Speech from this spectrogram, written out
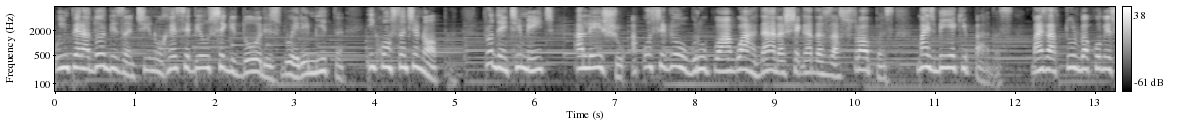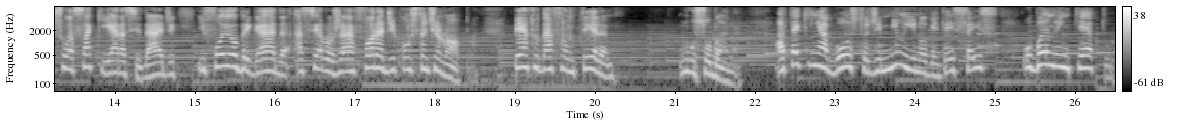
o imperador bizantino recebeu os seguidores do eremita em Constantinopla. Prudentemente, Aleixo aconselhou o grupo a aguardar as chegadas das tropas mais bem equipadas, mas a turba começou a saquear a cidade e foi obrigada a se alojar fora de Constantinopla, perto da fronteira muçulmana. Até que em agosto de 1096, o bando inquieto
